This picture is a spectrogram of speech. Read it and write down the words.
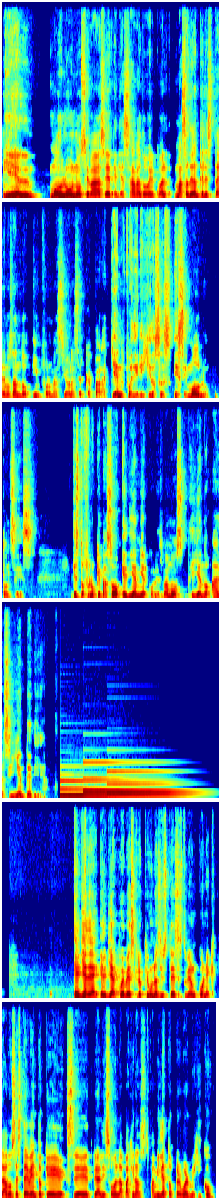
Y el módulo 1 se va a hacer el día sábado, el cual más adelante les estaremos dando información acerca para quién fue dirigido ese, módulo. Entonces, esto fue lo que pasó el día miércoles. Vamos yendo al siguiente día. El día, el día jueves creo que unas de ustedes estuvieron conectados a este evento que se realizó en la página Familia Topperware México,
